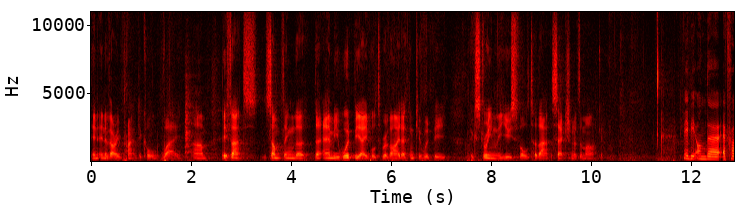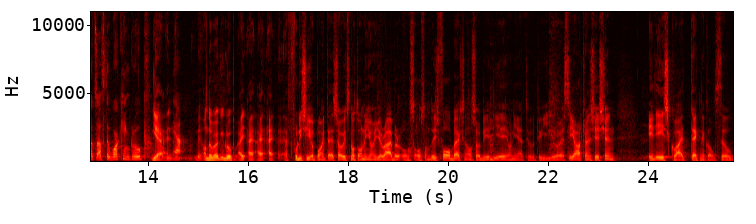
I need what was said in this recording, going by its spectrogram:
in, in a very practical way. Um, if that's something that, that EMMI would be able to provide, I think it would be extremely useful to that section of the market. Maybe on the efforts of the working group. Yeah, yeah. on the working group, I, I, I fully see your point. Eh? So it's not only on Euribor, also, also on these fallbacks and also the, the to, to Euro STR transition. It is quite technical. Still,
